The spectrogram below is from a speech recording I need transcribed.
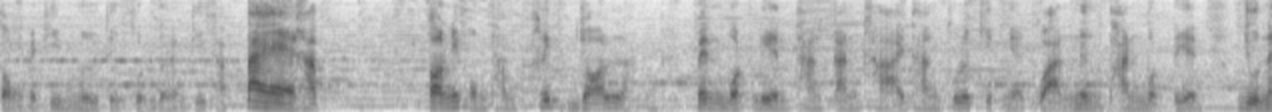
ตรงไปที่มือถือคุณโดยทันทีครับ แต่ครับ ตอนนี้ผมทำคลิปย้อนหลังเป็นบทเรียนทางการขายทางธุรกิจเนี่ยกว่า 1,000 บทเรียน อยู่ใน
